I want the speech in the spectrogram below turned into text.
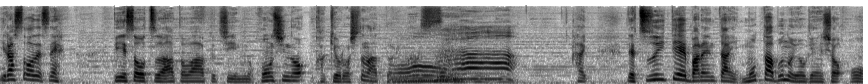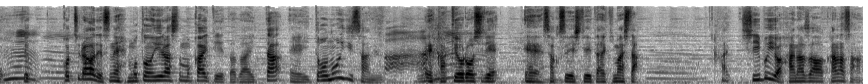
イラストはですね PSO2 アートワークチームの渾身の書き下ろしとなっております。あはい、で続いてバレンタインモタブの予言書、でこちらはですね元のイラストも描いていただいた、えー伊藤ノイジさんに、えー書き下ろしで、えー作成していただきました、はい、CV は花澤香菜さん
